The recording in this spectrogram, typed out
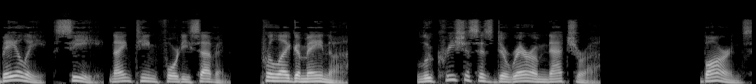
Bailey, C. 1947. Prolegomena. Lucretius's De Rerum Natura. Barnes,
